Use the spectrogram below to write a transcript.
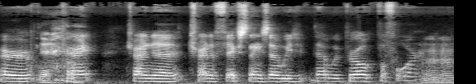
or Yeah. right. Trying to trying to fix things that we that we broke before. hmm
